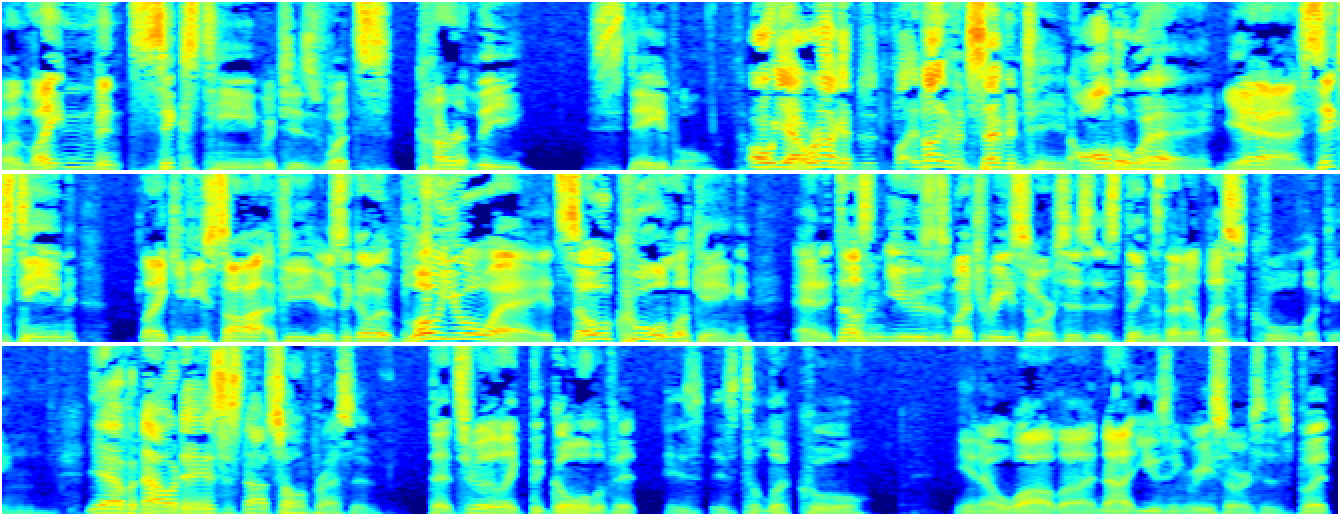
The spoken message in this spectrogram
Well, Enlightenment 16, which is what's currently stable. Oh yeah, we're not gonna not even seventeen all the way. Yeah, 16, like if you saw it a few years ago, it blow you away. It's so cool looking, and it doesn't use as much resources as things that are less cool looking. Yeah, but nowadays it's not so impressive. That's really like the goal of it is is to look cool, you know, while uh, not using resources. But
